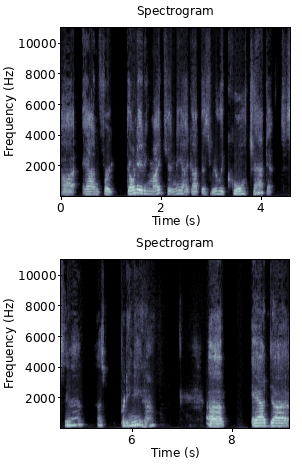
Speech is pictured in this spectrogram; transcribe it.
Uh, and for donating my kidney, I got this really cool jacket. See that? That's pretty neat, huh? Uh, and uh,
